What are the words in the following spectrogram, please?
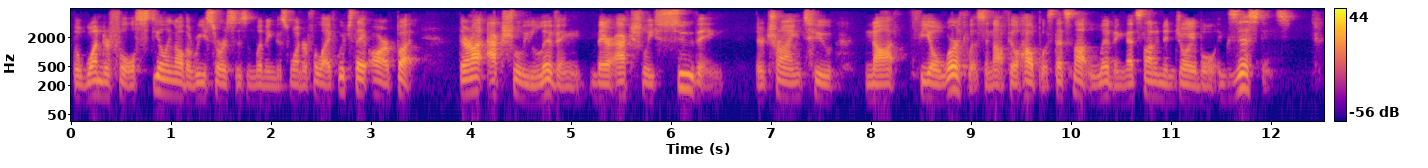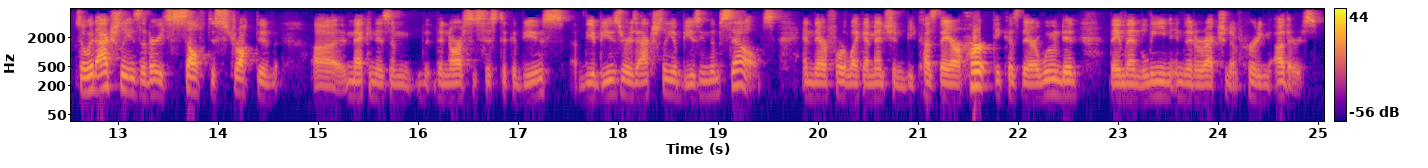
the wonderful, stealing all the resources and living this wonderful life, which they are, but they're not actually living. They're actually soothing. They're trying to not feel worthless and not feel helpless. That's not living. That's not an enjoyable existence. So it actually is a very self-destructive uh, mechanism, the, narcissistic abuse. The abuser is actually abusing themselves. And therefore, like I mentioned, because they are hurt, because they are wounded, they then lean in the direction of hurting others.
